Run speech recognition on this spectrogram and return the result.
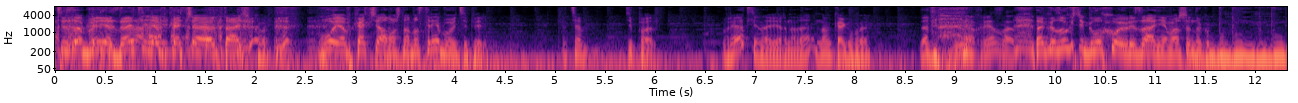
Что за бред? Дайте я вкачаю тачку. Во, я вкачал, может она быстрее будет теперь? Хотя, типа, вряд ли, наверное, да? Но как бы... Да, да. Не, хрен знает. Такой звук еще глухой врезание машин, такой бум-бум-бум-бум.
